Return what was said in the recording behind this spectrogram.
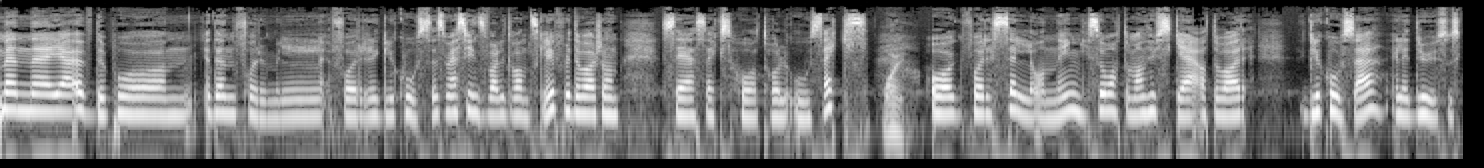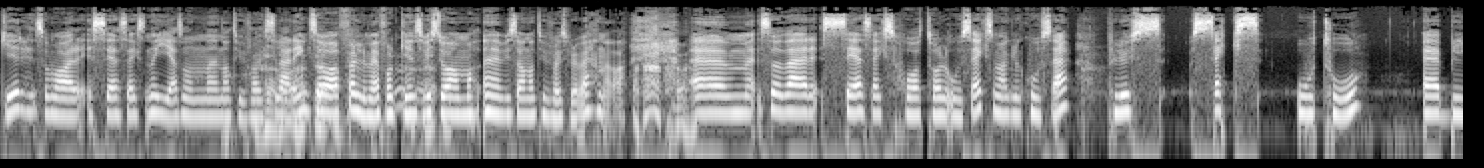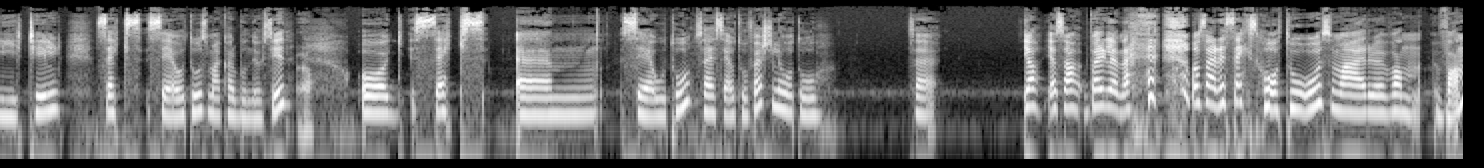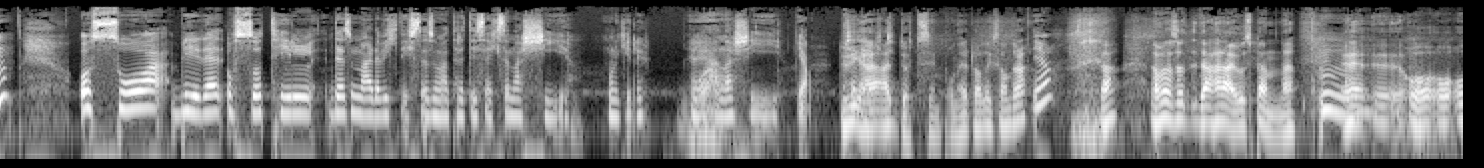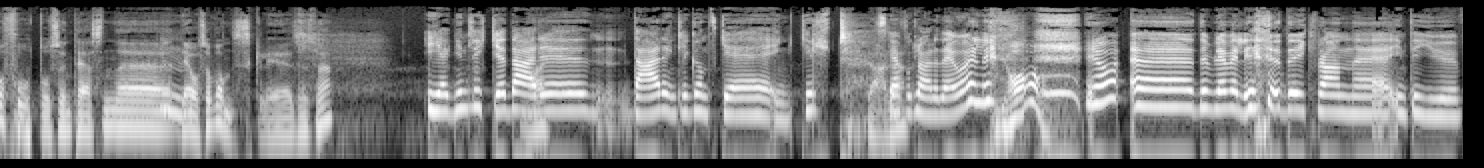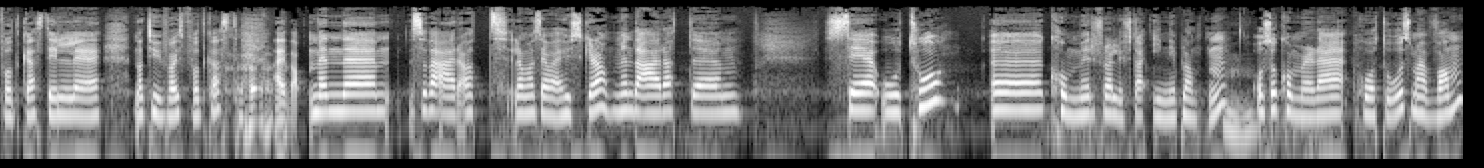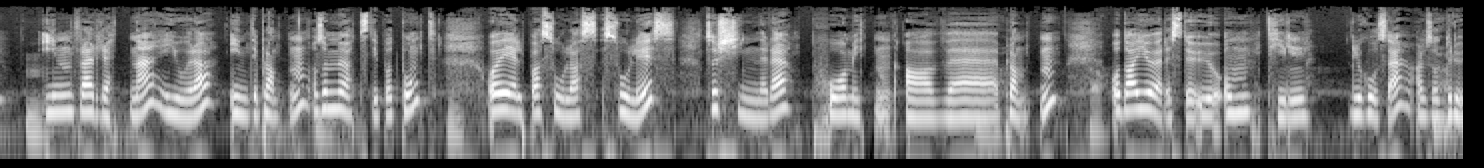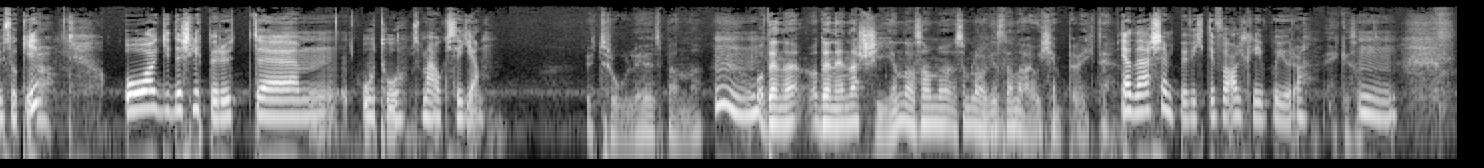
Men uh, jeg øvde på um, den formelen for glukose som jeg syntes var litt vanskelig, for det var sånn C6H12O6. Oi. Og for selvånding så måtte man huske at det var glukose, eller druesukker, som var C6 Nå gir jeg sånn eh, naturfagslæring, så følg med, folkens, hvis du har, eh, hvis du har naturfagsprøve. Um, så det er C6H12O6, som er glukose, pluss 6O2 eh, blir til 6 CO2, som er karbondioksid, Ja. og 6 um, CO2. Sa jeg CO2 først, eller H2? Så jeg ja, jeg sa Bare glem det. og så er det 6H2O, som er vann, vann. Og så blir det også til det som er det viktigste, som er 36 energimolekyler. Eller Wow. energi Ja. Du, jeg er dødsimponert, Alexandra. Ja. Ja, ja men altså, det her er jo spennende. Mm. Eh, eh, og, og, og fotosyntesen, eh, det er også vanskelig, syns du? Egentlig ikke. Det er, eh, det er egentlig ganske enkelt. Skal jeg forklare det òg, eller? Ja! Ja, eh, det ble veldig Det gikk fra en eh, intervjupodkast til naturfagspodkast. Nei da. Men så det er at La meg se hva jeg husker, da. Men det er at um, CO2 uh, kommer fra lufta inn i planten, og så kommer det H2O, som er vann, inn fra røttene i jorda, inn til planten, og så møtes de på et punkt. Og ved hjelp av solas sollys så skinner det på midten av eh, planten, og da gjøres det jo om til glukose, altså druesukker. Og det slipper ut eh, O2, som er oksygen. Utrolig spennende. Mm. Og, denne, og denne energien da, som, som lages, den er jo kjempeviktig. Ja, det er kjempeviktig for alt liv på jorda. Ikke sant? Mm.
